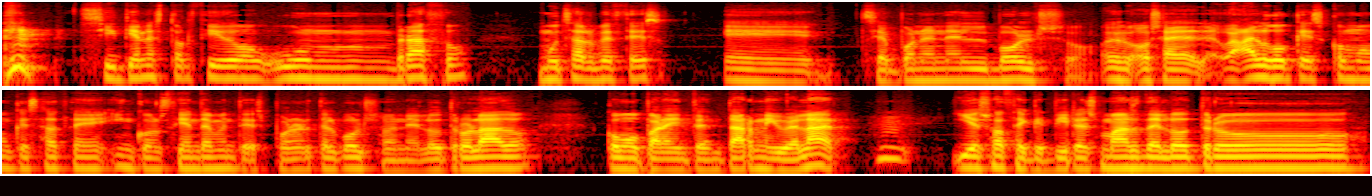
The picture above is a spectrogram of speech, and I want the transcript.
si tienes torcido un brazo, muchas veces eh, se pone en el bolso, eh, o sea, algo que es como que se hace inconscientemente es ponerte el bolso en el otro lado como para intentar nivelar. Y eso hace que tires más del otro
